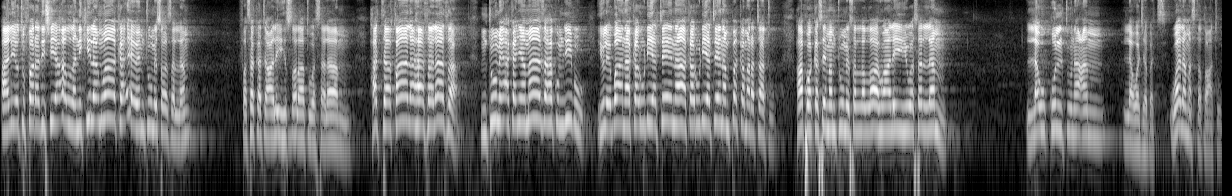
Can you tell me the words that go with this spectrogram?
aliyotufaradhishia Allah ni kila mwaka ewe mtume sallallahu sallam fasakata alayhi salatu wasalam hata qalaha thalatha mtume akanyamaza hakumjibu. Yule bwana akarudia tena akarudia tena mpaka mara tatu. Hapo akasema mtume sallallahu alayhi wasallam law qultu na'am la wajabat wala mastata'tum.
